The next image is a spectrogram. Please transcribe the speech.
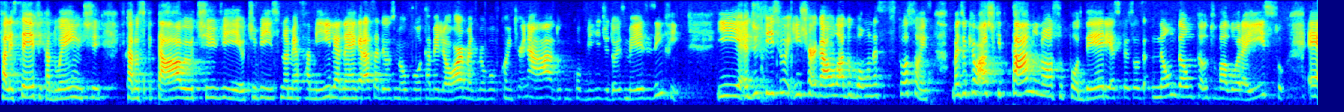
falecer, ficar doente, ficar no hospital. Eu tive, eu tive isso na minha família, né? Graças a Deus meu avô tá melhor, mas meu avô ficou internado com Covid dois meses, enfim. E é difícil enxergar o lado bom nessas situações. Mas o que eu acho que está no nosso poder e as pessoas não dão tanto valor a isso é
